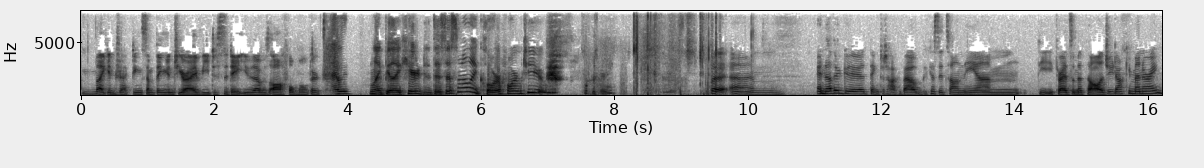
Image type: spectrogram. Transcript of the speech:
like injecting something into your IV to sedate you. That was awful, Mulder. I would like be like, here, does this smell like chloroform to you? But um, another good thing to talk about because it's on the um, the Threads of Mythology documentary.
